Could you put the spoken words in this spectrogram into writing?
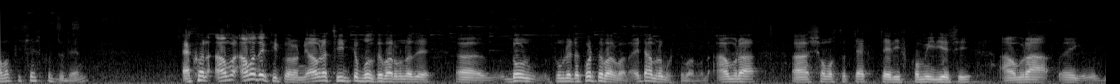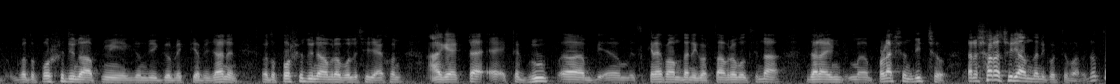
আমাকে শেষ করতে দেন। এখন আমাদের কি করণীয়? আমরা চীনকে বলতে পারব না যে ডোন্ট তোমরা এটা করতে পারবে না। এটা আমরা করতে পারব না। আমরা সমস্ত ট্যাক্স ট্যারিফ কমিয়ে দিয়েছি। আমরা গত পরশু দিনও আপনি একজন বিজ্ঞ ব্যক্তি আপনি জানেন গত পরশু দিনে আমরা বলেছি যে এখন আগে একটা একটা গ্রুপ স্ক্র্যাপ আমদানি করতো। আমরা বলছি না যারা প্রোডাকশন দিচ্ছ তারা সরাসরি আমদানি করতে পারো। যত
